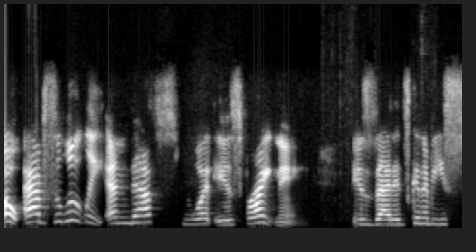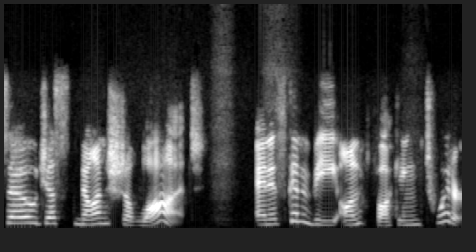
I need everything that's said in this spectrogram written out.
oh, absolutely, and that's what is frightening, is that it's going to be so just nonchalant, and it's going to be on fucking Twitter.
